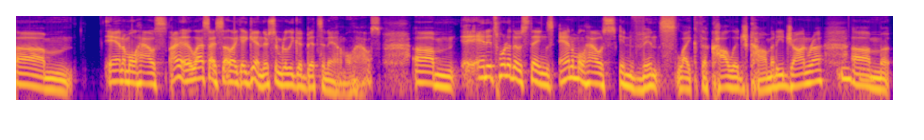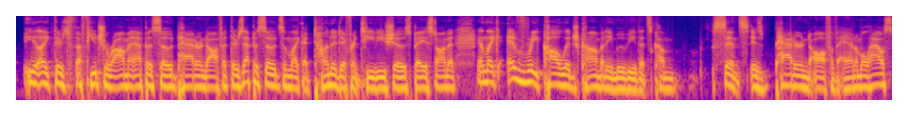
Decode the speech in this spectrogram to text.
Um, Animal House. I, last I saw, like again, there's some really good bits in Animal House, um, and it's one of those things. Animal House invents like the college comedy genre. Um, you know, like there's a Futurama episode patterned off it. There's episodes in like a ton of different TV shows based on it, and like every college comedy movie that's come since is patterned off of Animal House.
